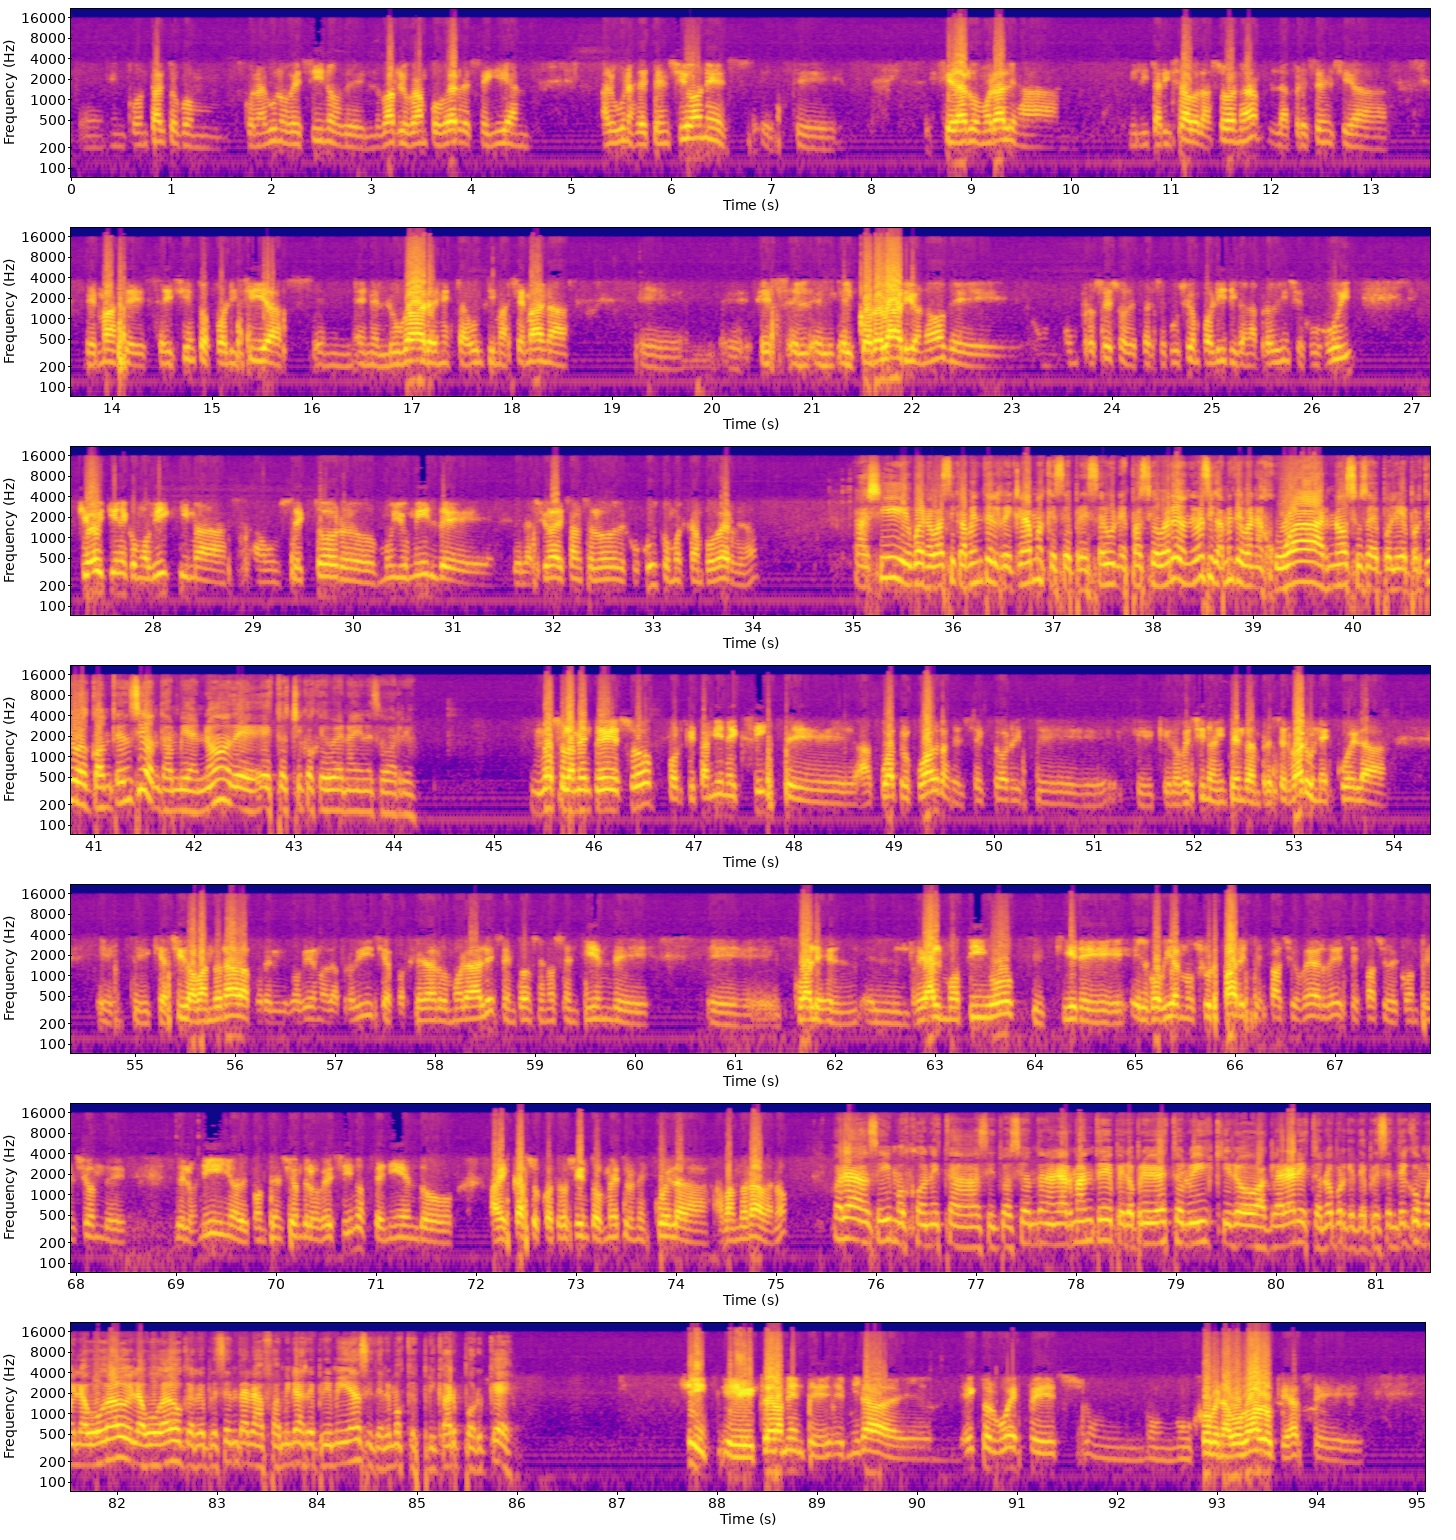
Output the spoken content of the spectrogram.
en contacto con, con algunos vecinos del barrio Campo Verde, seguían algunas detenciones. Este, Gerardo Morales ha militarizado la zona, la presencia de más de 600 policías en, en el lugar en esta última semana eh, es el, el, corolario ¿no? de un, proceso de persecución política en la provincia de Jujuy, que hoy tiene como víctimas a un sector muy humilde de la ciudad de San Salvador de Jujuy, como es Campo Verde. ¿no? Allí, bueno, básicamente el reclamo es que se preserve un espacio verde donde básicamente van a jugar, ¿no? Se usa de polideportivo de contención también, ¿no? De estos chicos que viven ahí en ese barrio. No solamente eso, porque también existe a cuatro cuadras del sector este, que, los vecinos intentan preservar una escuela este, que ha sido abandonada por el gobierno de la provincia, por Gerardo Morales, entonces no se entiende eh, cuál es el, real motivo que quiere el gobierno usurpar ese espacio verde, ese espacio de contención de, de los niños, de contención de los vecinos, teniendo a escasos 400 metros una escuela abandonada, ¿no? Ahora seguimos con esta situación tan alarmante, pero previo a esto, Luis, quiero aclarar esto, ¿no? Porque te presenté como el abogado, el abogado que representa a las familias reprimidas y tenemos que explicar por qué. Sí, eh, claramente. Eh, mira, eh, Héctor Huespe es un, un, joven abogado que hace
